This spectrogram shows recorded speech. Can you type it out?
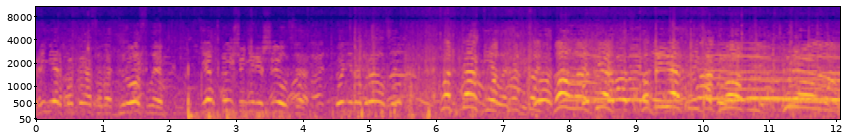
Пример показывать взрослым. Тем, кто еще не решился, кто не набрался. Вот так вот. Молодец. Вот. Поприветствовали, похлопали. Ура!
